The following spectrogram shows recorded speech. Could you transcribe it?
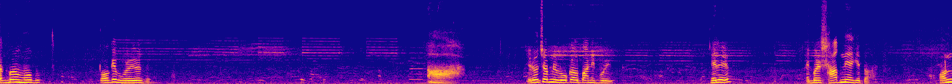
একবার মুখ টকে ভরে গেছে। এটা হচ্ছে আপনি লোকাল পানিপুরি। খেলে একবারে স্বাদ নিয়ে খেতে হয়। অন্য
